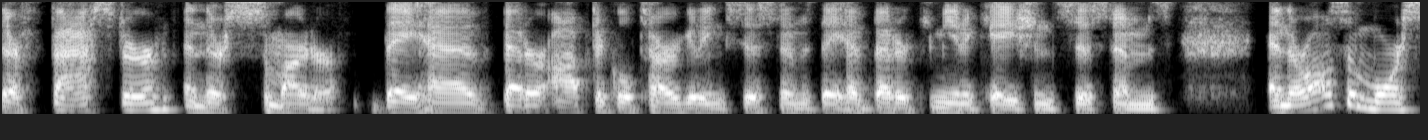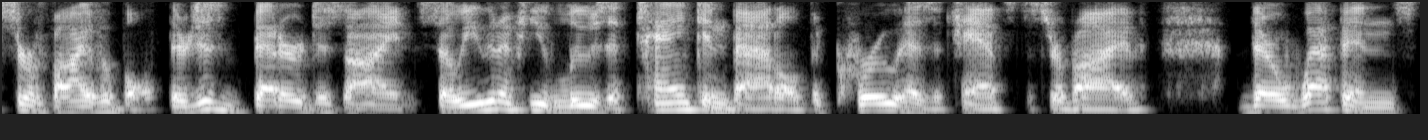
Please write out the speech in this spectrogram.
They're faster and they're smarter. They have better optical targeting systems. They have better communication systems. And they're also more survivable. They're just better designed. So even if you lose a tank in battle, the crew has a chance to survive. Their weapons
